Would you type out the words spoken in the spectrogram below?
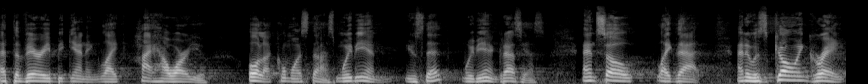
at the very beginning, like, Hi, how are you? Hola, ¿cómo estás? Muy bien. ¿Y usted? Muy bien, gracias. And so, like that. And it was going great.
